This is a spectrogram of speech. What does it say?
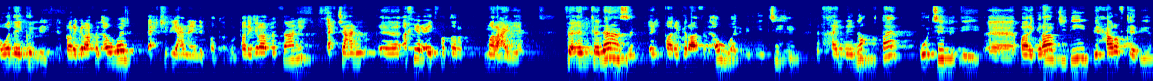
هو ده يقول لي ال paragraph الأول أحكي فيه عن عيد الفطر وال paragraph الثاني أحكي عن آه، أخير عيد الفطر مر عليك. فأنت لازم ال paragraph الأول من ينتهي تخلي نقطة وتبدي باراجراف جديد بحرف كبير.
